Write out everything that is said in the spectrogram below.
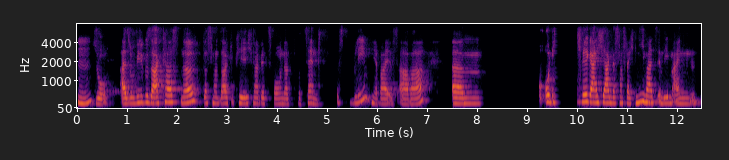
Mhm. So, also wie du gesagt hast, ne, dass man sagt, okay, ich habe jetzt 200 Prozent. Das Problem hierbei ist aber, ähm, und ich ich will gar nicht sagen, dass man vielleicht niemals im Leben einen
